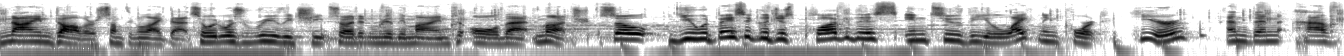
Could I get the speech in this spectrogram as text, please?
$9, something like that. So it was really cheap, so I didn't really mind all that much. So you would basically just plug this into the lightning port here, and then have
